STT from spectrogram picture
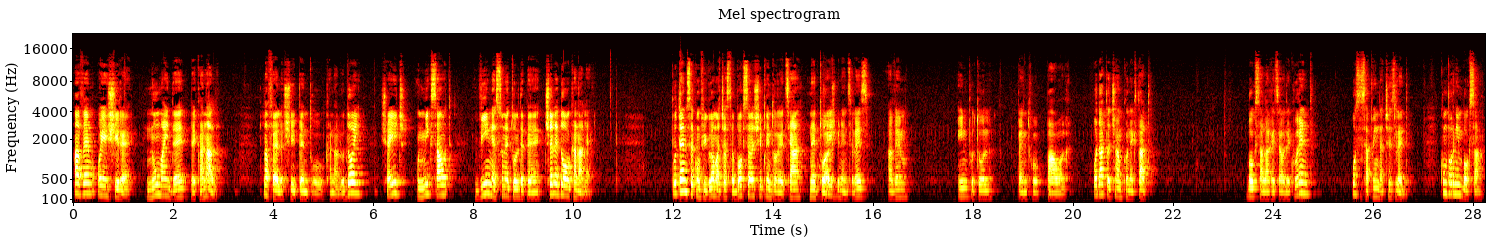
Avem o ieșire numai de pe canal. La fel și pentru canalul 2 și aici un mix out vine sunetul de pe cele două canale. Putem să configurăm această boxă și printr-o rețea network. Aici, bineînțeles, avem inputul pentru power. Odată ce am conectat boxa la rețeaua de curent, o să se aprindă acest LED. Cum pornim boxa?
